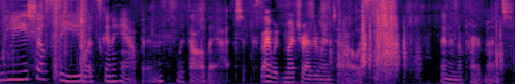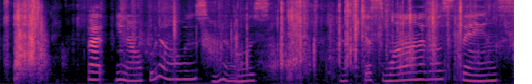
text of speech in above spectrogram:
we shall see what's going to happen with all that. Because I would much rather rent a house than an apartment. But, you know, who knows? Who knows? That's just one of those things.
